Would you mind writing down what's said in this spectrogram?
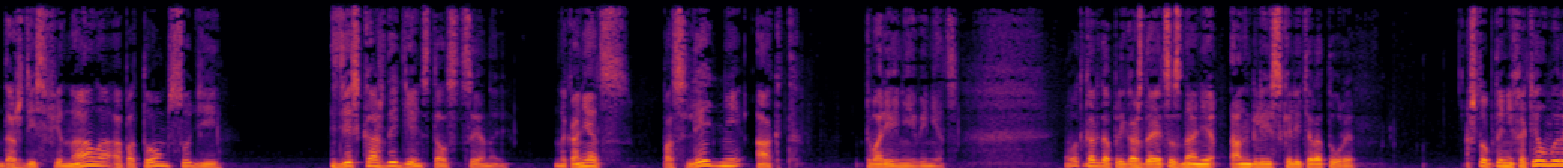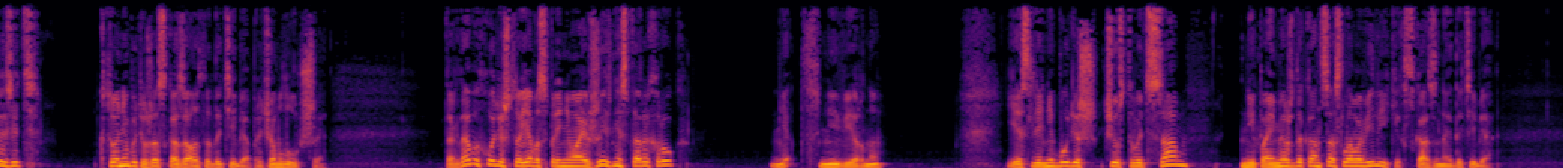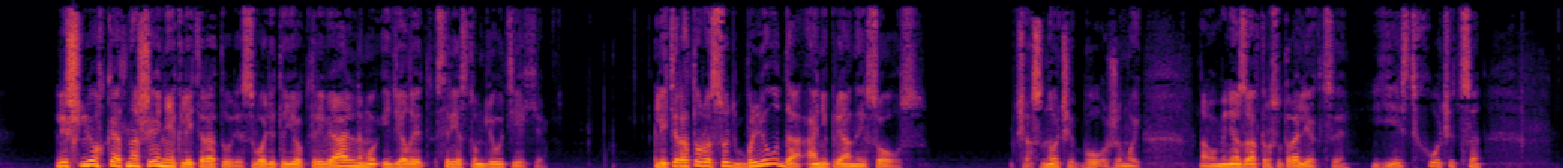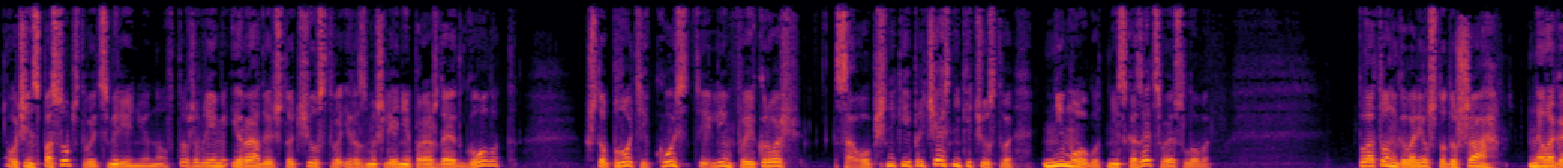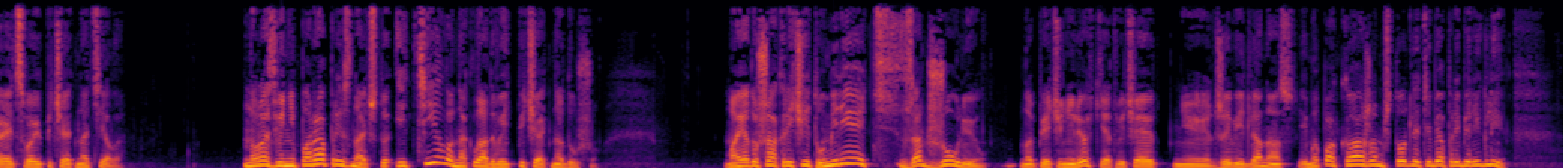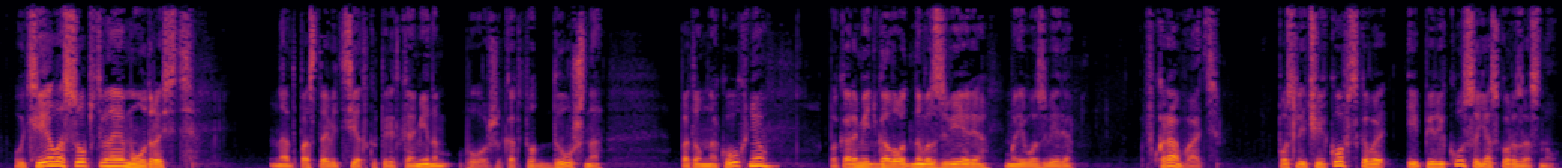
Дождись финала, а потом суди. Здесь каждый день стал сценой. Наконец, последний акт творения венец. Вот когда пригождается знание английской литературы. Чтоб ты не хотел выразить, кто-нибудь уже сказал это до тебя, причем лучше. Тогда выходит, что я воспринимаю жизнь из старых рук? Нет, неверно. Если не будешь чувствовать сам, не поймешь до конца слова великих, сказанные до тебя. Лишь легкое отношение к литературе сводит ее к тривиальному и делает средством для утехи. Литература — суть блюда, а не пряный соус. Час ночи, боже мой, а у меня завтра с утра лекция. Есть хочется. Очень способствует смирению, но в то же время и радует, что чувства и размышления порождают голод, что плоть и кости, лимфа и кровь сообщники и причастники чувства не могут не сказать свое слово. Платон говорил, что душа налагает свою печать на тело. Но разве не пора признать, что и тело накладывает печать на душу? Моя душа кричит «Умереть за Джулию!» Но печень и легкие отвечают «Нет, живи для нас, и мы покажем, что для тебя приберегли». У тела собственная мудрость. Надо поставить сетку перед камином. Боже, как тут душно! Потом на кухню, покормить голодного зверя, моего зверя, в кровать. После Чайковского и перекуса я скоро засну.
